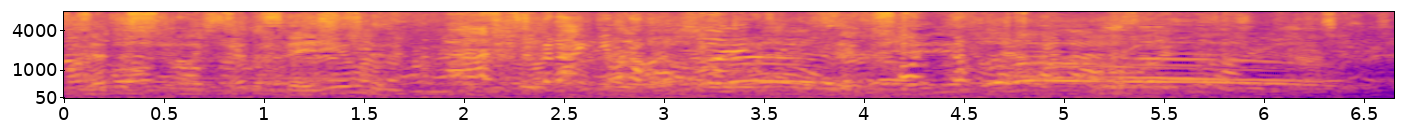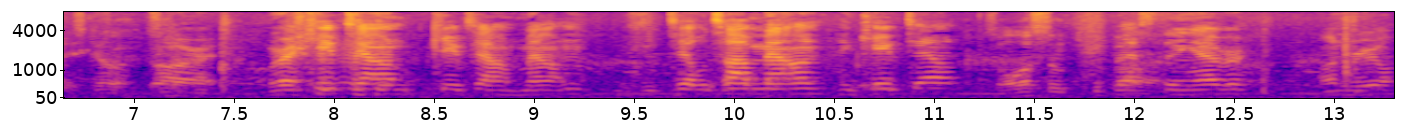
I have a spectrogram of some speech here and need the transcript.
that the, is that the stadium? All right, we're at Cape Town, Cape Town Mountain, Tabletop Mountain in Cape Town. It's awesome. The best thing ever, unreal.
